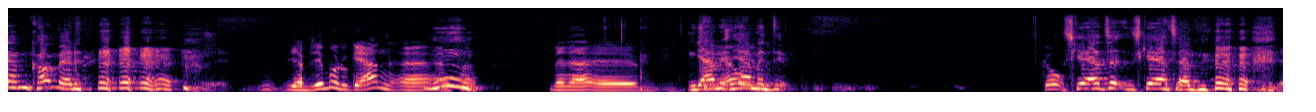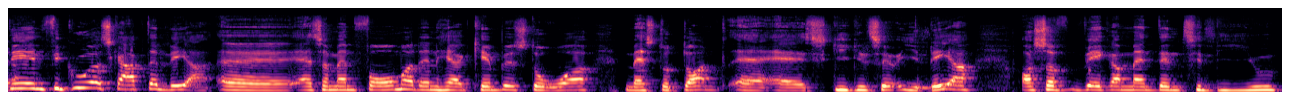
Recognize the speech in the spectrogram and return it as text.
ja, men kom med det. Jamen, det må du gerne. Uh, Hmm. altså, men, uh, ja, men, ja, men det, Go. Skal jeg, tage, skal jeg tage den? det er en figur skabt af ler. Øh, altså man former den her kæmpe store mastodont af, af skikkelse i ler, og så vækker man den til live.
